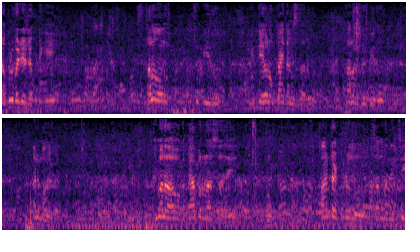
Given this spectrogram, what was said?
డబ్బులు పెట్టేటప్పటికి స్థలం చూపిరు మీకు కేవలం కాగితాలు ఇస్తారు స్థలం చూపిరు అని మొదలు పెడతారు ఇవాళ ఒక పేపర్ రాస్తుంది. కాంట్రాక్టర్ సంబంధించి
